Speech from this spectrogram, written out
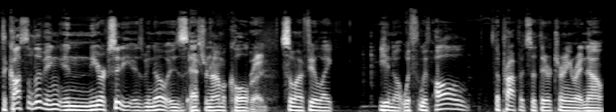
the cost of living in New York City, as we know, is astronomical. Right. So I feel like you know with with all the profits that they're turning right now,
